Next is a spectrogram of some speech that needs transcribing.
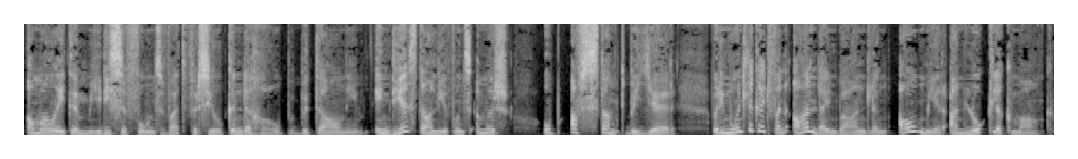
almal het 'n mediese fonds wat vir sielkundige hulp betaal nie. En deesdae leef ons immers op afstandbeheer wat die moontlikheid van aanlyn behandeling al meer aanloklik maak.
